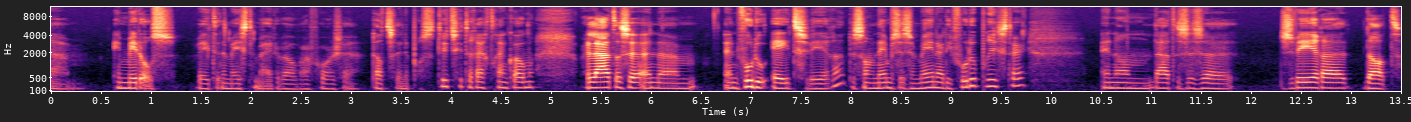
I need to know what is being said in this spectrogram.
Um, inmiddels weten de meeste meiden wel waarvoor ze dat ze in de prostitutie terecht gaan komen. Maar laten ze een, um, een voodoo eet zweren. Dus dan nemen ze ze mee naar die voodoo-priester. En dan laten ze ze zweren dat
